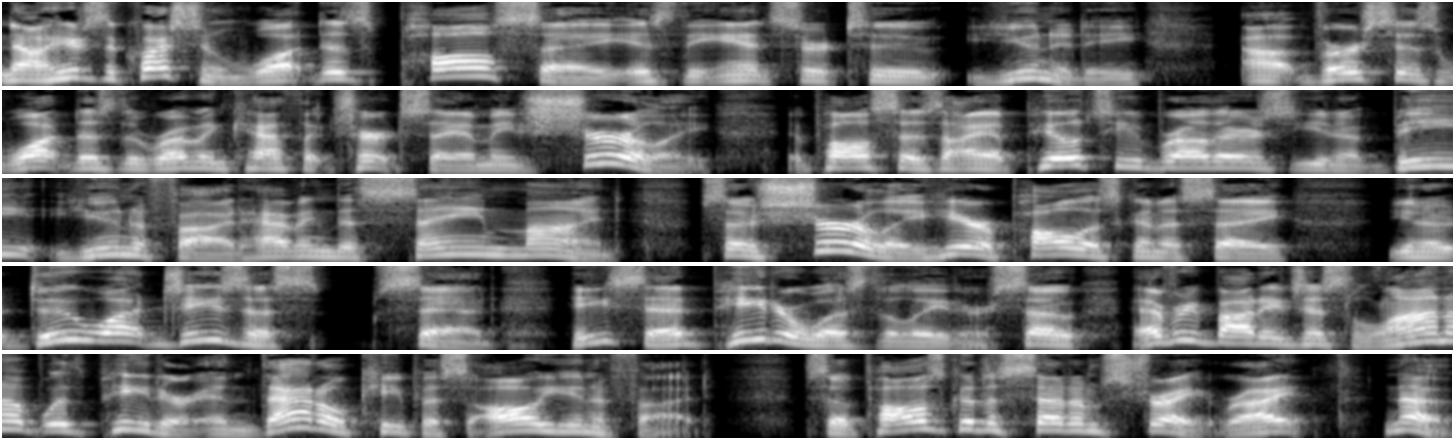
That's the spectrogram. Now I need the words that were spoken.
Now, here's the question What does Paul say is the answer to unity? Uh, versus what does the Roman Catholic Church say? I mean, surely Paul says, "I appeal to you, brothers, you know, be unified, having the same mind." So surely here Paul is going to say, you know, do what Jesus said. He said Peter was the leader. So everybody just line up with Peter and that'll keep us all unified. So Paul's going to set them straight, right? No,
